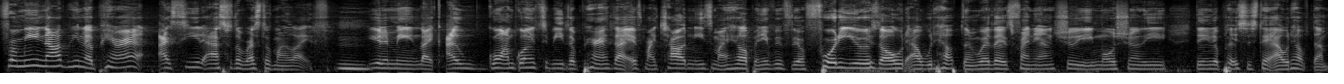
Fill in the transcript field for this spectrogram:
For me not being a parent, I see it as for the rest of my life. Mm. You know what I mean? Like I go, I'm going to be the parent that if my child needs my help, and even if they're 40 years old, I would help them. Whether it's financially, emotionally, they need a place to stay, I would help them.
